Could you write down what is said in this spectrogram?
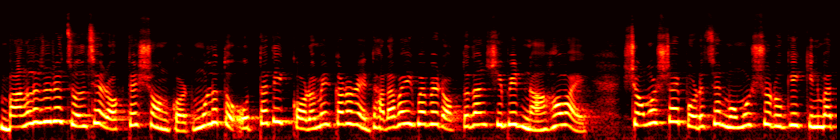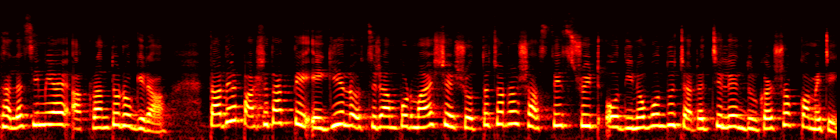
বাংলা জুড়ে চলছে রক্তের সংকট। মূলত অত্যাধিক গরমের কারণে ধারাবাহিকভাবে রক্তদান শিবির না হওয়ায় সমস্যায় পড়েছেন মুমূর্ষু রোগী কিংবা থ্যালাসিমিয়ায় আক্রান্ত রোগীরা। তাদের পাশে থাকতে এগিয়ে এলো শ্রীরামপুর মায়েশের সত্যচরণ শাস্ত্রী স্ট্রিট ও দীনবন্ধু চ্যাটার্জি লেন দুর্গাসব কমিটি।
